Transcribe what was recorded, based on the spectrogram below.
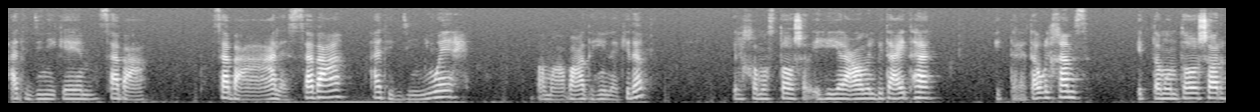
هتديني كام؟ سبعة. سبعة على السبعة هتديني واحد. يبقى مع بعض هنا كده. الخمستاشر إيه هي العوامل بتاعتها؟ التلاتة والخمسة. التمنتاشر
